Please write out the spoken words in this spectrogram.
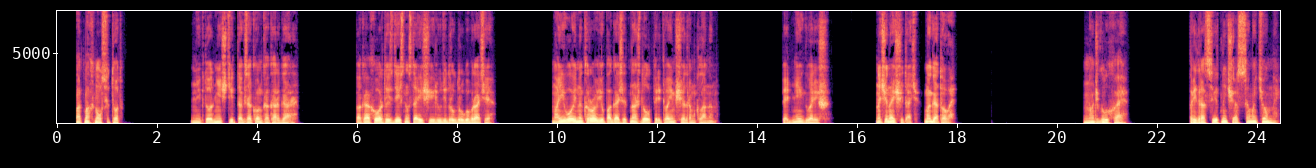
— отмахнулся тот. «Никто не чтит так закон, как Аргары. Пока хорты здесь настоящие люди друг другу братья. Мои воины кровью погасят наш долг перед твоим щедрым кланом. Пять дней, говоришь? Начинай считать. Мы готовы. Ночь глухая. Предрассветный час самый темный.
